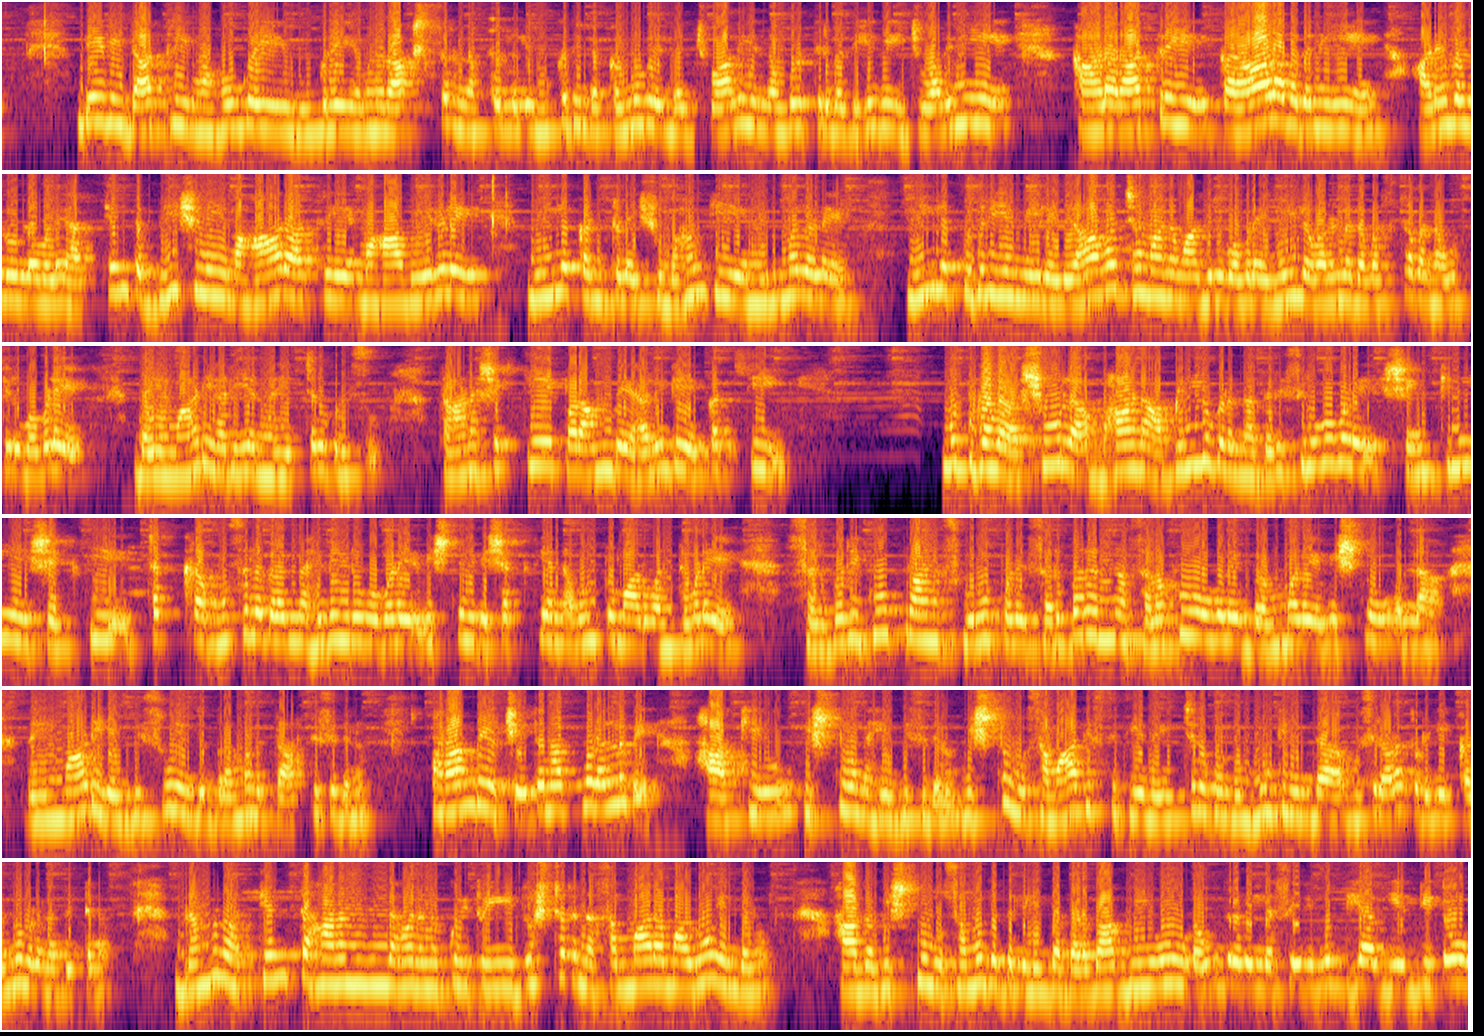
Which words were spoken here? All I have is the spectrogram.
ದೇವಿ ದಾತ್ರಿ ಮಹೋಗ್ರೇ ಉಗ್ರೆ ಅವನು ರಾಕ್ಷಸರನ್ನ ಕೊಲ್ಲಲು, ಮುಖದಿಂದ ಕಣ್ಣುಗಳಿಂದ ಜ್ವಾಲೆಯನ್ನು ಉಗುಳುತ್ತಿರುವ ದೇವಿ ಜ್ವಾಲಿನಿಯೇ, ಕಾಳರಾತ್ರಿಯೇ ಕರಾಳವದನೆಯೇ ಅಣೆಗಳುಳ್ಳವಳೆ ಅತ್ಯಂತ ಭೀಷಣಿಯೇ, ಮಹಾರಾತ್ರಿಯೇ, ಮಹಾವೀರಳೆ, ನೀಲಕಂಠಳೆ, ಶುಭಾಂಗಿಯೇ, ನಿರ್ಮಲಳೆ ನೀಲ ಕುದುರೆಯ ಮೇಲೆ ವಿರಾಜಮಾನವಾಗಿರುವವಳೆ ನೀಲ ವರ್ಣದ ವಸ್ತ್ರವನ್ನ ಉತ್ತಿರುವವಳೆ ದಯಮಾಡಿ ಹರಿಯನ್ನ ಎಚ್ಚರಗೊಳಿಸು. ಪ್ರಾಣಶಕ್ತಿಯೇ ಪರಾಂಬೆ, ಹಲಿಗೆ, ಕತ್ತಿ, ಮುದ್ಗಲ, ಶೂಲ, ಬಾಣ, ಬಿಲ್ಲುಗಳನ್ನ ಧರಿಸಿರುವವಳೆ ಶಂಕಿನಿಯೇ ಶಕ್ತಿಯೇ, ಚಕ್ರ, ಮುಸಲಗಳನ್ನ ಹಿಡಿದಿರುವವಳೆ, ವಿಷ್ಣುವಿಗೆ ಶಕ್ತಿಯನ್ನ ಉಂಟು ಮಾಡುವಂತವಳೆ ಸರ್ವರಿಗೂ ಪ್ರಾಣ ಸ್ವರೂಪಳೆ, ಸರ್ವರನ್ನ ಸಲಹುವವಳೆ, ಬ್ರಹ್ಮಳೆ, ವಿಷ್ಣುವನ್ನ ದಯಮಾಡಿ ಎಬ್ಬಿಸು ಎಂದು ಬ್ರಹ್ಮನು ಪ್ರಾರ್ಥಿಸಿದನು. ಪರಾಂಬೆಯು ಚೇತನಾತ್ಮಳಲ್ಲವೇ ಹಾಕಿಯು ವಿಷ್ಣುವನ್ನು ಹೆಬ್ಬಿಸಿದಳು. ವಿಷ್ಣುವು ಸಮಾಧಿ ಸ್ಥಿತಿಯಿಂದ ಎಚ್ಚರಗೊಂಡು ಮೂಗಿನಿಂದ ಉಸಿರಾಡತೊಡಗಿ ಕಣ್ಣುಗಳನ್ನು ಬಿಟ್ಟನು. ಬ್ರಹ್ಮನು ಅತ್ಯಂತ ಆನಂದದಿಂದ ಅವನನ್ನು ಕುರಿತು, ಈ ದುಷ್ಟರನ್ನ ಸಂಹಾರ ಮಾಡು ಎಂದನು. ಆಗ ವಿಷ್ಣುವು ಸಮುದ್ರದಲ್ಲಿ ಇದ್ದ ಬಡಬಾಗ್ನಿಯೂ ರೌದ್ರವೆಲ್ಲ ಸೇರಿ ಮುದ್ದೆಯಾಗಿ ಎದ್ದಿತೋ.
